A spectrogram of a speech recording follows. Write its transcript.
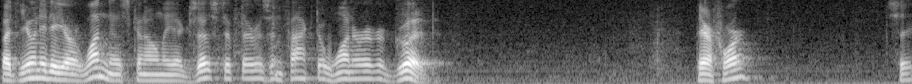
But unity or oneness can only exist if there is, in fact, a one or a good. Therefore, see,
